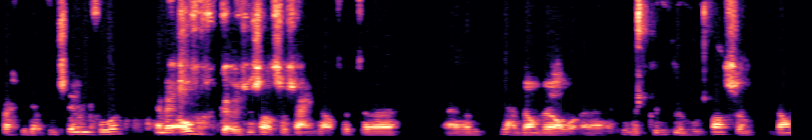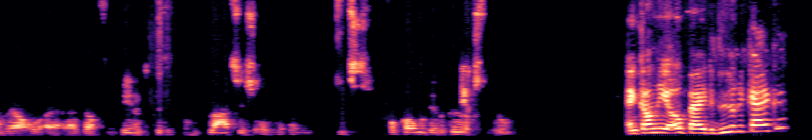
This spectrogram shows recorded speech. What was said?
krijgt hij daar toestemming voor. En bij overige keuze zal het zo zijn dat het ja, dan wel uh, in het curriculum moet passen, dan wel uh, dat binnen het curriculum plaats is om, om iets volkomen willekeurigs te doen. En kan die ook bij de buren kijken?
